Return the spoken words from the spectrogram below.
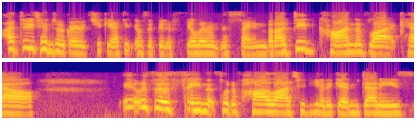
I do tend to agree with Chicky. I think there was a bit of filler in the scene, but I did kind of like how it was a scene that sort of highlighted yet again Dany's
